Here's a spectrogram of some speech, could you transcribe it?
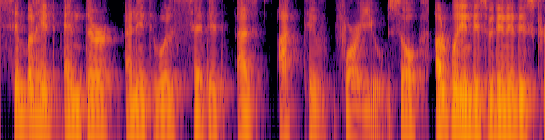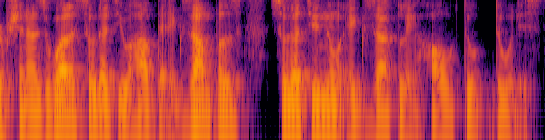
simple hit enter and it will set it as active for you. So i'll put in this within the description as well so that you have the examples so that you know exactly how to do this.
